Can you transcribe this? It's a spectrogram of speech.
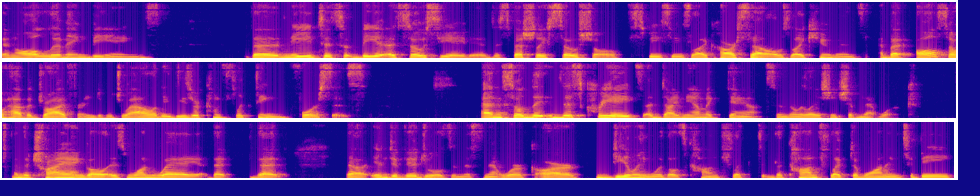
in all living beings, the need to be associated, especially social species like ourselves, like humans, but also have a drive for individuality. These are conflicting forces. And so the, this creates a dynamic dance in the relationship network. And the triangle is one way that, that uh, individuals in this network are dealing with those conflict, the conflict of wanting to be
